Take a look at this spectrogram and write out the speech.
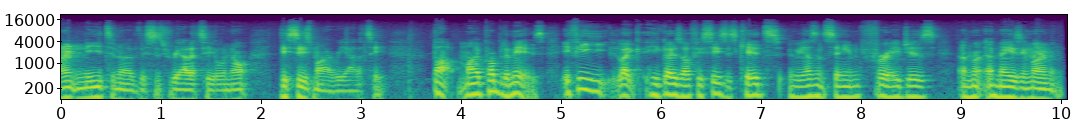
I don't need to know if this is reality or not. This is my reality. But my problem is, if he like he goes off, he sees his kids who he hasn't seen for ages. Am- amazing moment,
